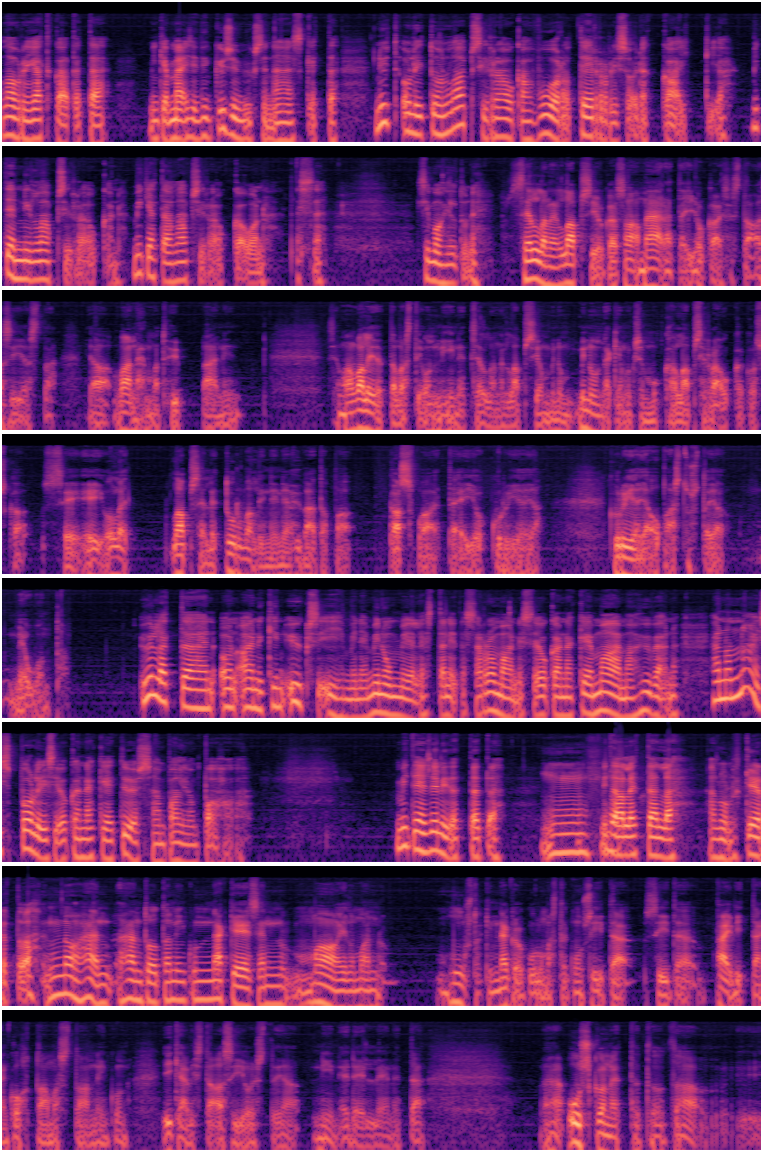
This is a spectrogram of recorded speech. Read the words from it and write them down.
Lauri jatkaa tätä, minkä mä esitin kysymyksenä äsken, että nyt oli tuon lapsiraukan vuoro terrorisoida kaikkia. Miten niin lapsiraukan? Mikä tämä lapsiraukka on tässä, Simo Hiltunen? Sellainen lapsi, joka saa määrätä jokaisesta asiasta ja vanhemmat hyppää, niin se vaan valitettavasti on niin, että sellainen lapsi on minun, minun näkemyksen mukaan lapsiraukka, koska se ei ole lapselle turvallinen ja hyvä tapa kasvaa, että ei ole kuria ja, kuria ja opastusta ja neuvontaa. Yllättäen on ainakin yksi ihminen minun mielestäni tässä romaanissa, joka näkee maailman hyvänä. Hän on naispoliisi, joka näkee työssään paljon pahaa. Miten selität tätä? Mm, Mitä no, olet tällä halunnut kertoa? No hän, hän tuota, niin kuin näkee sen maailman muustakin näkökulmasta kuin siitä, siitä päivittäin kohtaamastaan niin kuin ikävistä asioista ja niin edelleen. Että mä uskon, että tota,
